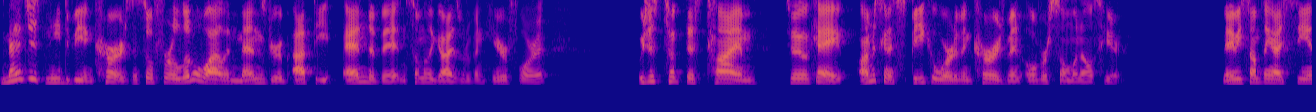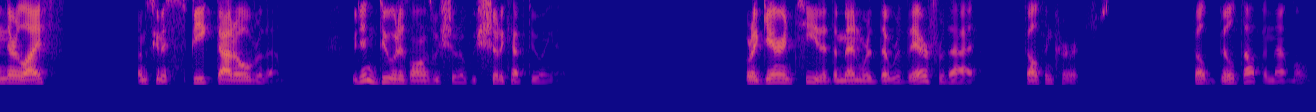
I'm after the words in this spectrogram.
men just need to be encouraged. And so for a little while in men's group, at the end of it, and some of the guys would have been here for it, we just took this time to, okay, I'm just going to speak a word of encouragement over someone else here. Maybe something I see in their life, I'm just going to speak that over them. We didn't do it as long as we should have. We should have kept doing it. But I guarantee that the men were, that were there for that felt encouraged, felt built up in that moment.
